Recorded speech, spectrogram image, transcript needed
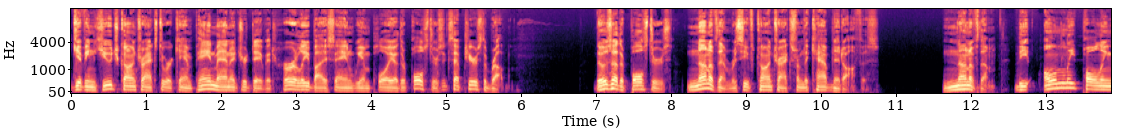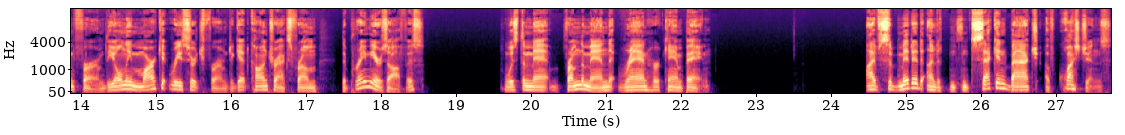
giving huge contracts to her campaign manager, David Herle, by saying we employ other pollsters, except here's the rub. Those other pollsters, none of them received contracts from the Cabinet Office. None of them. The only polling firm, the only market research firm to get contracts from the Premier's office was the man from the man that ran her campaign. I've submitted a second batch of questions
